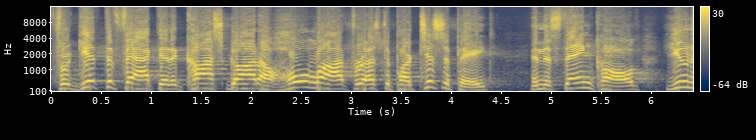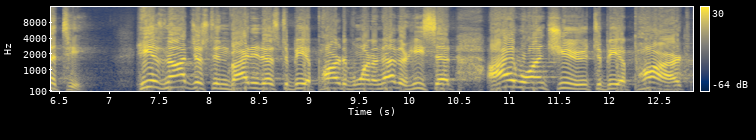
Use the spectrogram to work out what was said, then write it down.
forget the fact that it costs God a whole lot for us to participate in this thing called unity. He has not just invited us to be a part of one another. He said, I want you to be a part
